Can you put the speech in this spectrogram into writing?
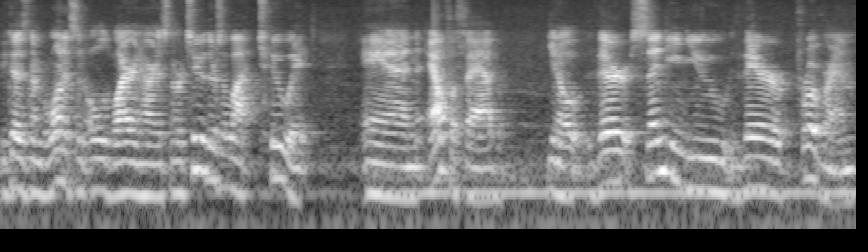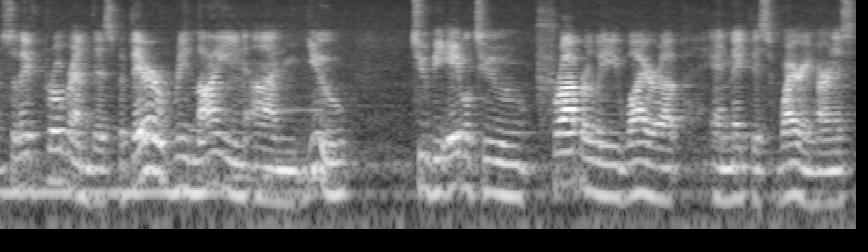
because number one, it's an old wiring harness. Number two, there's a lot to it. And AlphaFab, you know, they're sending you their program, so they've programmed this, but they're relying on you to be able to properly wire up and make this wiring harness.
